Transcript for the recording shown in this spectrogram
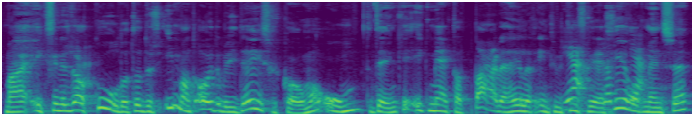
Maar ik vind het wel cool dat er dus iemand ooit op het idee is gekomen om te denken, ik merk dat paarden heel erg intuïtief reageren op mensen.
